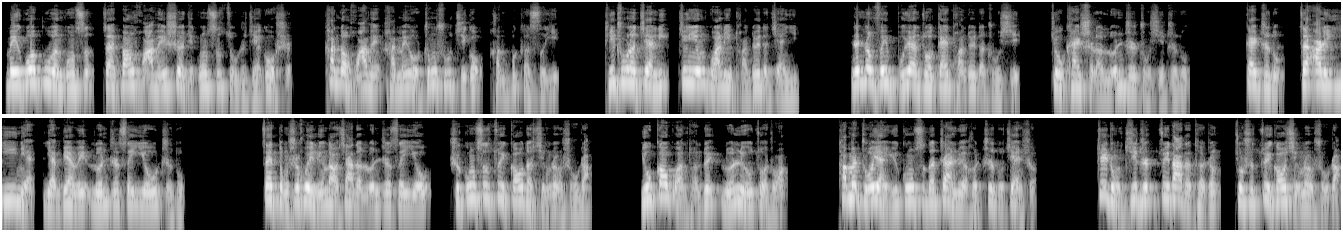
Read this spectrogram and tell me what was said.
美国顾问公司在帮华为设计公司组织结构时，看到华为还没有中枢机构，很不可思议，提出了建立经营管理团队的建议。任正非不愿做该团队的主席，就开始了轮值主席制度。该制度在二零一一年演变为轮值 CEO 制度。在董事会领导下的轮值 CEO 是公司最高的行政首长，由高管团队轮流坐庄，他们着眼于公司的战略和制度建设。这种机制最大的特征就是最高行政首长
